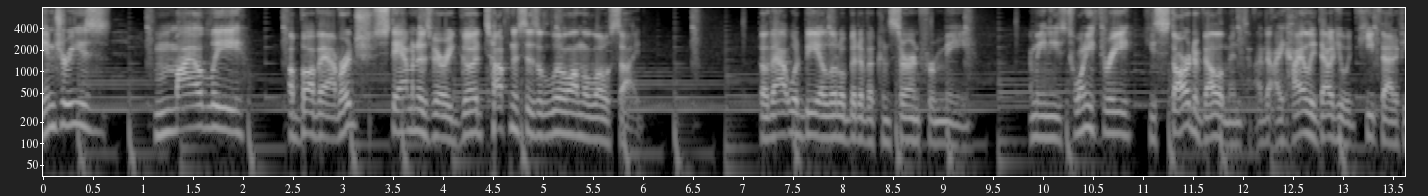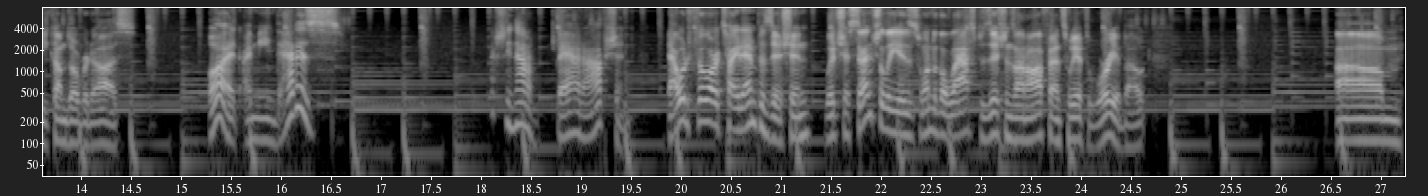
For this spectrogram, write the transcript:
Injuries mildly above average. Stamina is very good. Toughness is a little on the low side. So that would be a little bit of a concern for me. I mean, he's 23. He's star development. I, I highly doubt he would keep that if he comes over to us. But, I mean, that is actually not a bad option. That would fill our tight end position, which essentially is one of the last positions on offense we have to worry about. Um,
